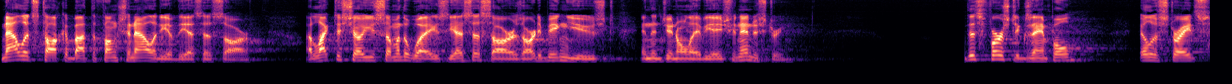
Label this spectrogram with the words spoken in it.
Now let's talk about the functionality of the SSR. I'd like to show you some of the ways the SSR is already being used in the general aviation industry. This first example illustrates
